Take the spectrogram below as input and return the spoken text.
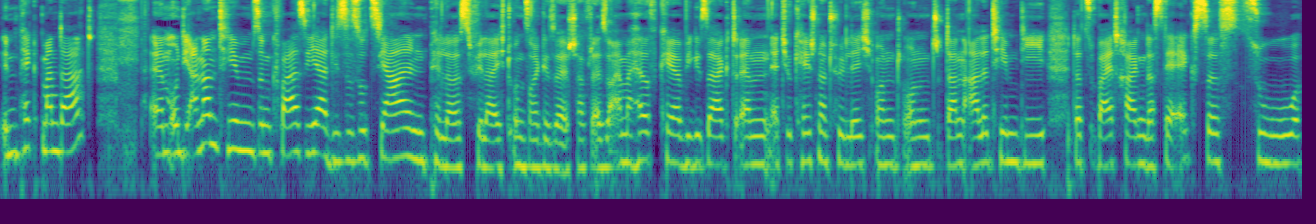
Impact-Mandat. Ähm, und die anderen Themen sind quasi ja diese sozialen Pillars vielleicht unserer Gesellschaft. Also einmal Healthcare, wie gesagt, ähm, Education natürlich und, und dann alle Themen, die dazu beitragen, dass der Access zu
